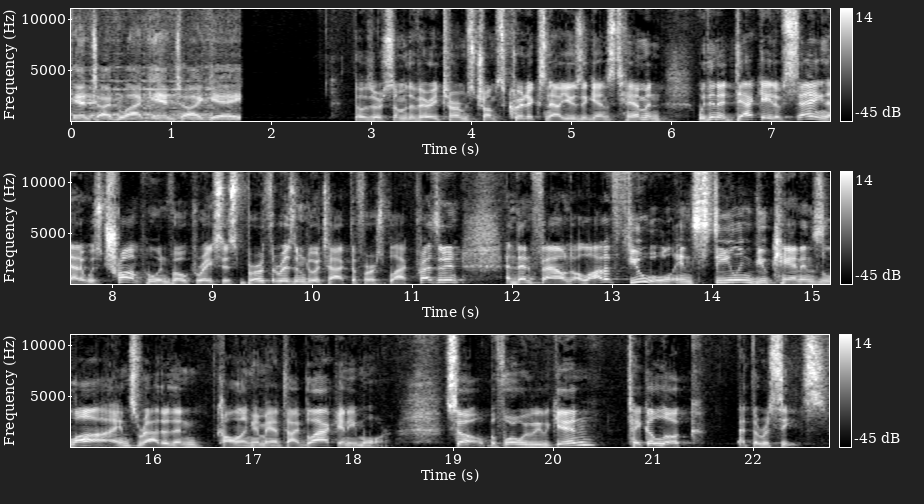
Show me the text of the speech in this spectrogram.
anti black, anti gay. Those are some of the very terms Trump's critics now use against him. And within a decade of saying that, it was Trump who invoked racist birtherism to attack the first black president and then found a lot of fuel in stealing Buchanan's lines rather than calling him anti black anymore. So before we begin, take a look at the receipts.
